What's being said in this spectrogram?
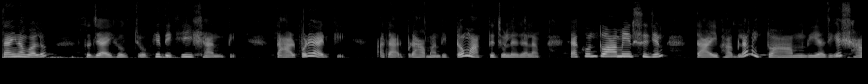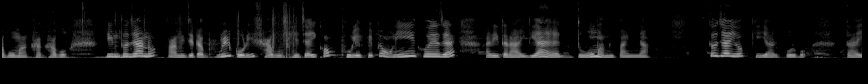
তাই না বলো? তো যাই হোক, চোখে দেখেই শান্তি। তারপরে আর কি। আর তারপরে আমাদেরটাও মাখতে চলে গেলাম। এখন তো আমের সিজন তাই ভাবলাম একটু আম দিয়ে আজকে সাবু মাখা খাব। কিন্তু জানো, আমি যেটা ভুল করি, সাবু ভেজাই কম, ফুলে ফেপে অনেক হয়ে যায়, আর এটার আইডিয়া একদম আমি পাই না। তো যাই হোক, কী আর করব। তাই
